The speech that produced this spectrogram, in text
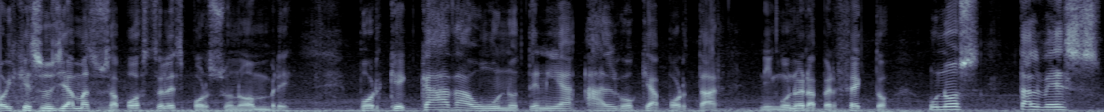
Hoy Jesús llama a sus apóstoles por su nombre, porque cada uno tenía algo que aportar. Ninguno era perfecto. Unos tal vez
